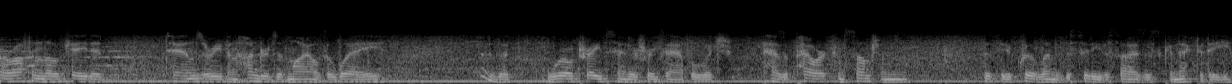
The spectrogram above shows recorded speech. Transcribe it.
are often located tens or even hundreds of miles away. The World Trade Center, for example, which has a power consumption that's the equivalent of the city the size of Schenectady,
